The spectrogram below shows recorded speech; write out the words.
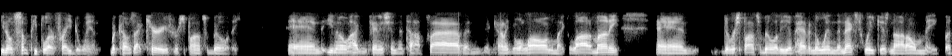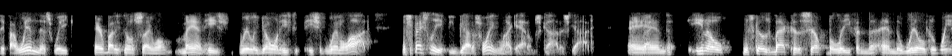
You know, some people are afraid to win because that carries responsibility. And you know, I can finish in the top five and kind of go along and make a lot of money, and the responsibility of having to win the next week is not on me. But if I win this week, everybody's going to say, "Well, man, he's really going. He's he should win a lot." especially if you've got a swing like Adam Scott has got. And right. you know, this goes back to the self belief and the and the will to win.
